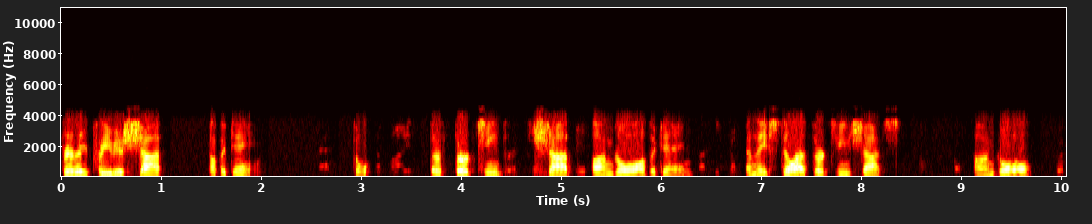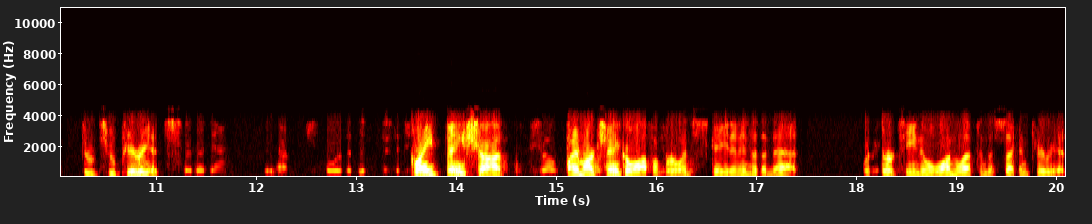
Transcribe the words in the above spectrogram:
very previous shot of the game. The, their 13th shot on goal of the game, and they still had 13 shots on goal through two periods. Great bank shot by Marchenko off a Bruins skate and into the net with 13:01 left in the second period.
